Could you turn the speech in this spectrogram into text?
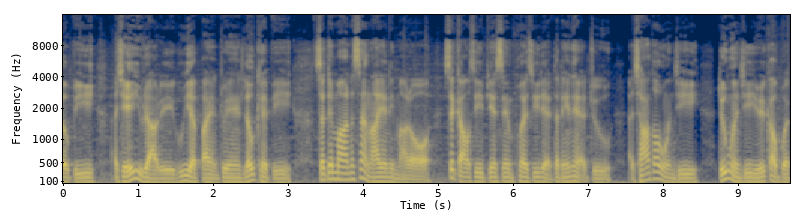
လုပ်ပြီးအရေးယူတာတွေခုရက်ပိုင်းအတွင်းလုပ်ခဲ့ပြီး စက်တင်ဘာ25ရက်နေ့မှာတော့စစ်ကောင်စီပြင်ဆင်ဖွဲ့စည်းတဲ့တရင်နဲ့အတူအခြားသောဝန်ကြီးဒုဝန်ကြီးရွေးကောက်ပွဲ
